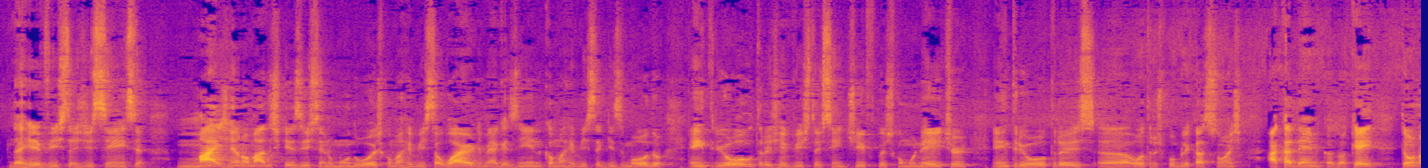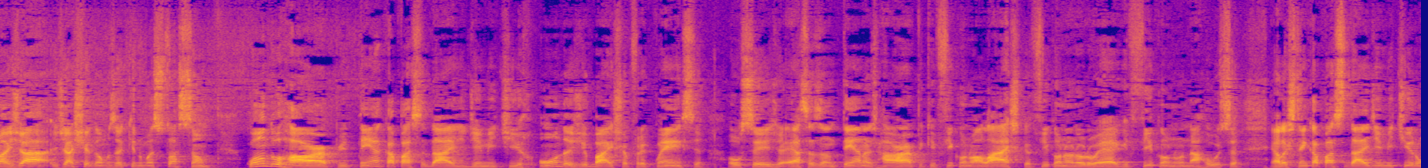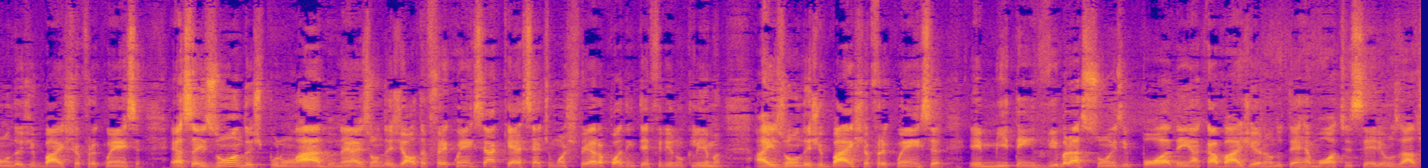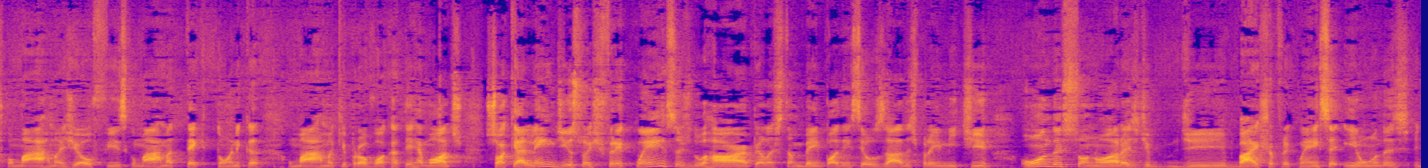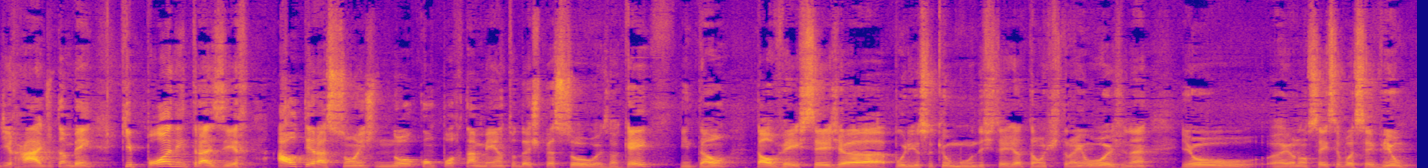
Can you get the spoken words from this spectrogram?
das revistas de ciência mais renomadas que existem no mundo hoje, como a revista Wired Magazine, como a revista Gizmodo, entre outras revistas científicas como Nature, entre outras, uh, outras publicações acadêmicas, ok? Então nós já, já chegamos aqui numa situação. Quando o HAARP tem a capacidade de emitir ondas de baixa frequência, ou seja, essas antenas HAARP que ficam no Alasca, ficam na Noruega, ficam no, na Rússia, elas têm capacidade de emitir ondas de baixa frequência. Essas ondas, por um lado, né, as ondas de alta frequência aquecem a atmosfera, podem interferir no clima. As ondas de baixa frequência emitem vibrações e podem acabar gerando terremotos e serem usados como uma arma geofísica, uma arma tectônica, uma arma que provoca provoca terremotos. Só que além disso, as frequências do HAARP elas também podem ser usadas para emitir ondas sonoras de, de baixa frequência e ondas de rádio também, que podem trazer alterações no comportamento das pessoas, ok? Então, talvez seja por isso que o mundo esteja tão estranho hoje, né? Eu, eu não sei se você viu,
